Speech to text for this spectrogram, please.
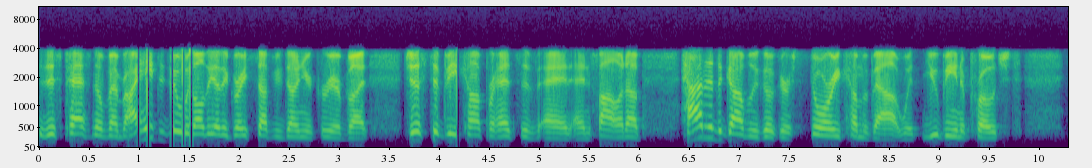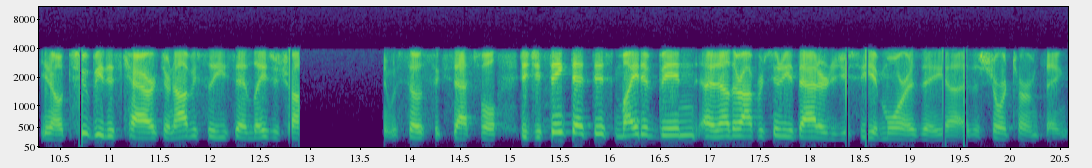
this past November. I hate to do it with all the other great stuff you've done in your career, but just to be comprehensive and and follow it up, how did the Gobbledygooker story come about with you being approached, you know, to be this character? And obviously, you said Lazertron. It was so successful. Did you think that this might have been another opportunity at that, or did you see it more as a uh, as a short term thing?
